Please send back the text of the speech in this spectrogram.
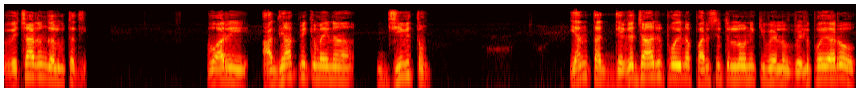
విచారం కలుగుతుంది. వారి ఆధ్యాత్మికమైన జీవితం ఎంత దిగజారిపోయిన పరిస్థితుల్లోనికి వీళ్ళు వెళ్ళిపోయారో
